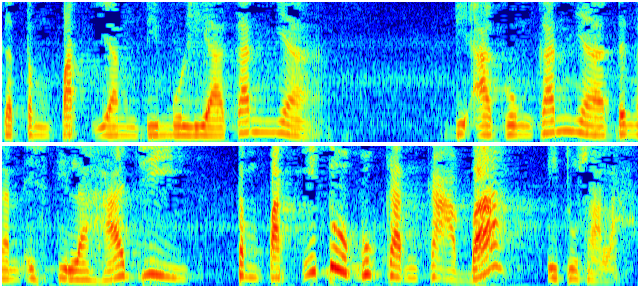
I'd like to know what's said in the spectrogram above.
ke tempat yang dimuliakannya, diagungkannya dengan istilah haji, tempat itu bukan Ka'bah, itu salah.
